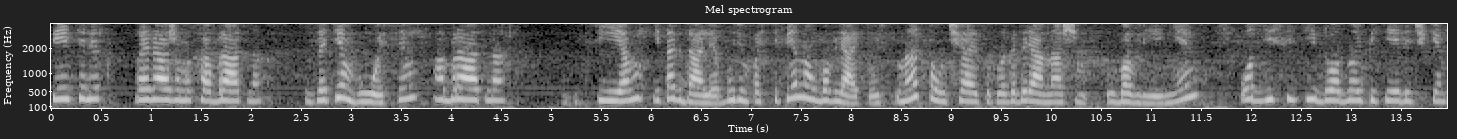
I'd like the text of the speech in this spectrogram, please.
петелек, провяжем их обратно, затем 8 обратно, 7 и так далее. Будем постепенно убавлять. То есть у нас получается благодаря нашим убавлениям от 10 до 1 петелечки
